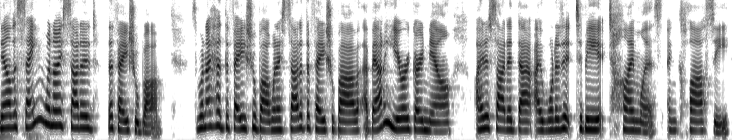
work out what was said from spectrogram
Now, the same when I started the facial bar. So, when I had the facial bar, when I started the facial bar about a year ago now, I decided that I wanted it to be timeless and classy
